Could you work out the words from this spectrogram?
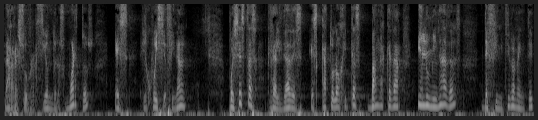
la resurrección de los muertos, es el juicio final, pues estas realidades escatológicas van a quedar iluminadas definitivamente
